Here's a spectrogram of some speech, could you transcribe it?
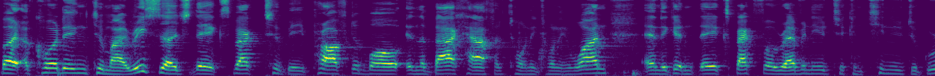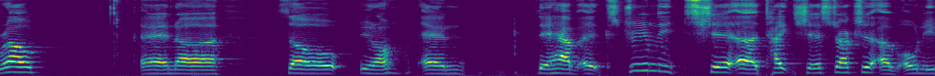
but according to my research, they expect to be profitable in the back half of 2021 and they can they expect for revenue to continue to grow. And uh so, you know, and they have an extremely uh, tight share structure of only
